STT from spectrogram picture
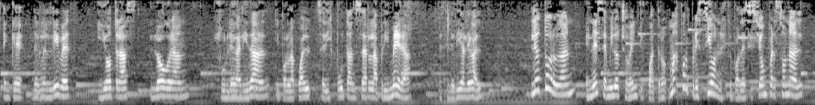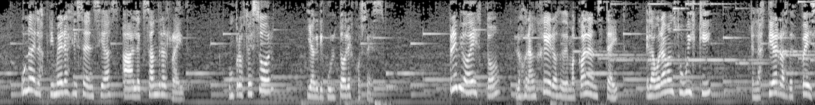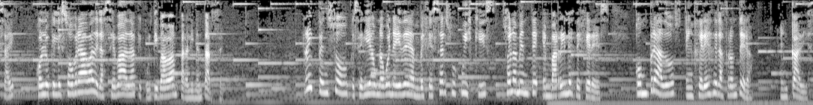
en que The Glenlivet y otras logran su legalidad y por la cual se disputan ser la primera destilería legal, le otorgan en ese 1824, más por presiones que por decisión personal, una de las primeras licencias a Alexander Reid, un profesor y agricultor escocés. Previo a esto, los granjeros de The State elaboraban su whisky en las tierras de Speyside con lo que les sobraba de la cebada que cultivaban para alimentarse. Reid pensó que sería una buena idea envejecer sus whiskies solamente en barriles de Jerez, comprados en Jerez de la Frontera, en Cádiz.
